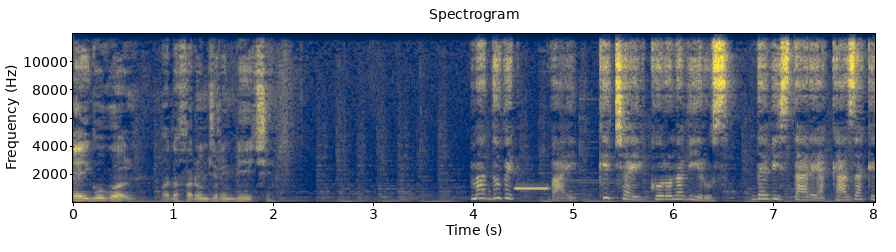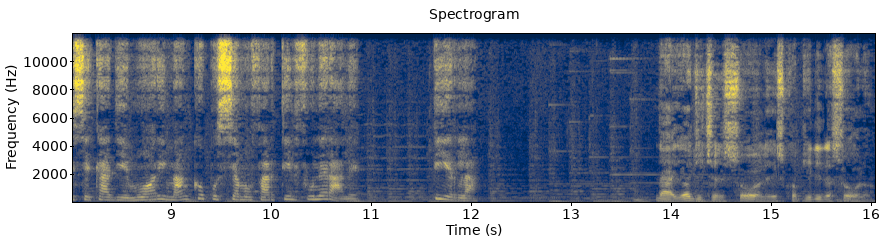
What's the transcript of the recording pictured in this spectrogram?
Ehi Google, vado a fare un giro in bici. Ma dove vai? Che c'è il coronavirus? Devi stare a casa che se cadi e muori manco possiamo farti il funerale. Pirla. Dai, oggi c'è il sole, esco a piedi da solo.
